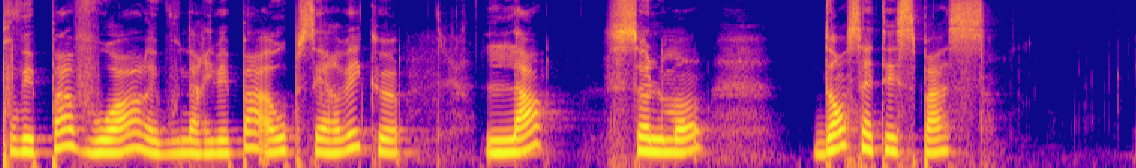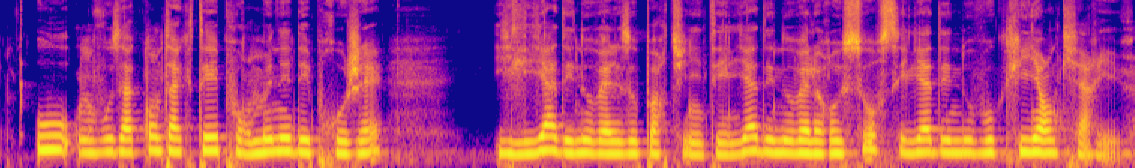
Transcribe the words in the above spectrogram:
pouvez pas voir et vous n'arrivez pas à observer que là seulement, dans cet espace où on vous a contacté pour mener des projets, il y a des nouvelles opportunités, il y a des nouvelles ressources, il y a des nouveaux clients qui arrivent.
